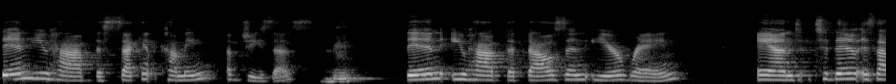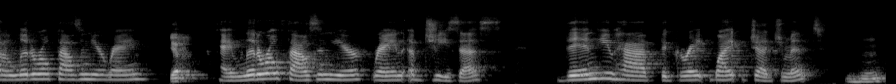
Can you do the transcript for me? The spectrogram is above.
Then you have the second coming of Jesus. Mhm. Then you have the thousand year reign. And to them, is that a literal thousand year reign? Yep. Okay, literal thousand year reign of Jesus. Then you have the great white judgment. Mhm.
